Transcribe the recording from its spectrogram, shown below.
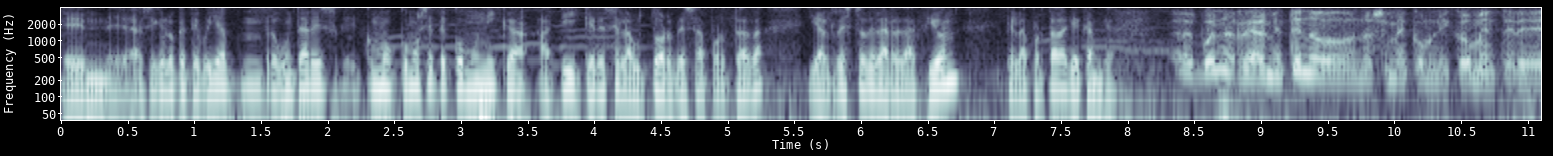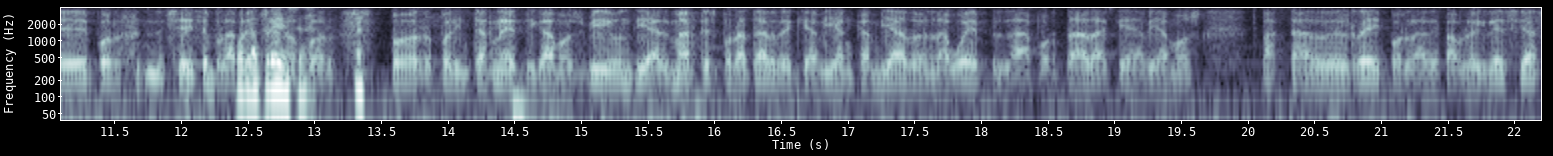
Eh, así que lo que te voy a preguntar es cómo, cómo se te comunica a ti, que eres el autor de esa portada, y al resto de la redacción que la portada hay que cambiarla. Eh, bueno, realmente no, no se me comunicó, me enteré por, se dice por la Por la prensa, prensa. ¿no? por, por, por internet, digamos. Vi un día, el martes por la tarde, que habían cambiado en la web la portada que habíamos pactado del rey por la de Pablo Iglesias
